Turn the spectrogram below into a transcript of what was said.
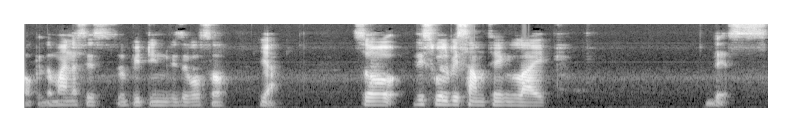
Okay the minus is a bit invisible so yeah. So this will be something like this.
